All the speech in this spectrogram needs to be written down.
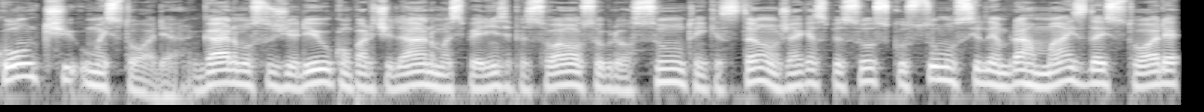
Conte uma história. Garmo sugeriu compartilhar uma experiência pessoal sobre o assunto em questão, já que as pessoas costumam se lembrar mais da história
